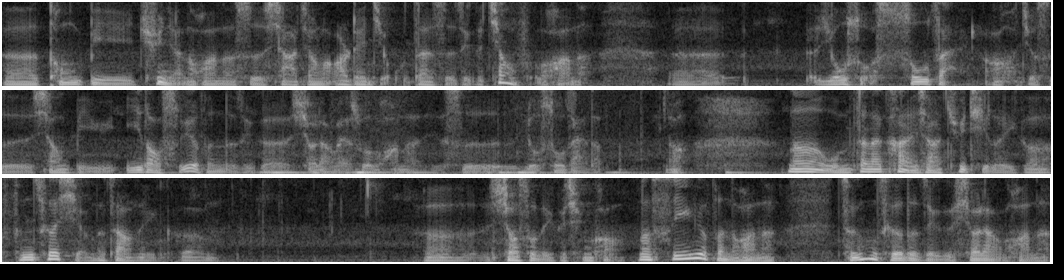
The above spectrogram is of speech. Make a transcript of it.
呃，同比去年的话呢是下降了二点九，但是这个降幅的话呢，呃。有所收窄啊，就是相比于一到十月份的这个销量来说的话呢，是有收窄的啊。那我们再来看一下具体的一个分车型的这样的一个呃销售的一个情况。那十一月份的话呢，乘用车的这个销量的话呢，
